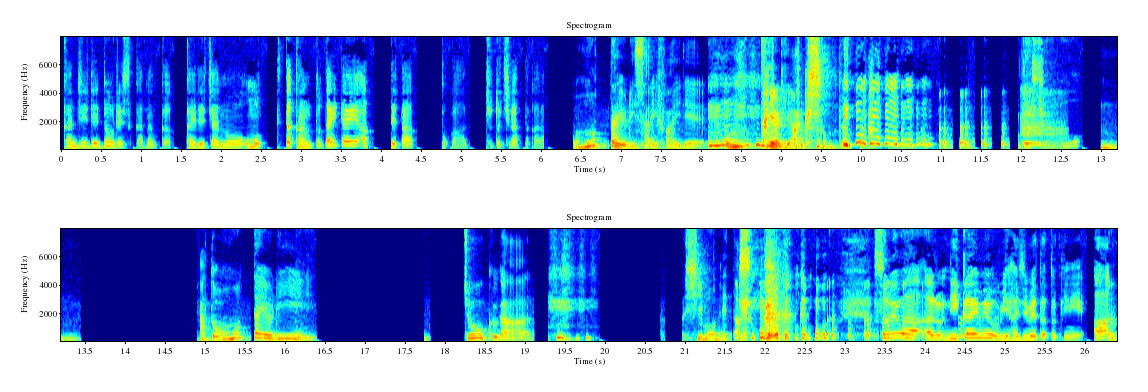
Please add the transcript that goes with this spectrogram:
感じでどうですか？なんか楓ちゃんの思ってた感と大体合ってたとかちょっと違ったかな？思ったより sci-fi でうん 思ったよりアクションだった、でしょうん、あと思ったよりジョークが下ネタ。そう。それはあの2回目を見始めた時にあっ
